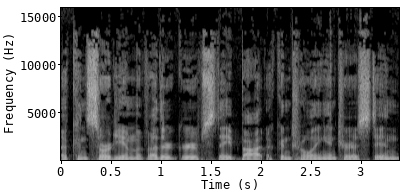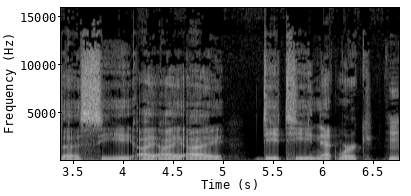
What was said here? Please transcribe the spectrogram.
a consortium of other groups. They bought a controlling interest in the CIII DT network, Hmm.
